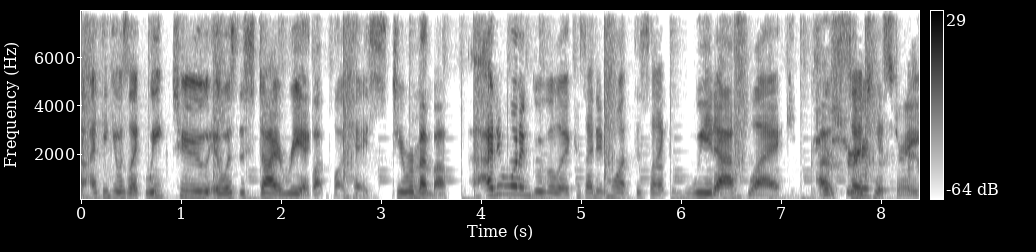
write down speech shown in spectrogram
I think it was like week two. It was this diarrhea butt plug case. Do you remember? I didn't want to Google it because I didn't want this like weird ass like uh, History? search history.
